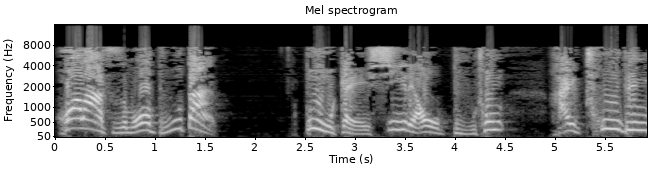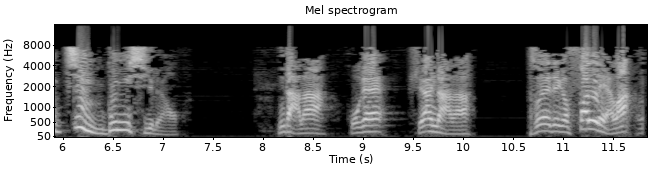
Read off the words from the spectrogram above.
花剌子模不但不给西辽补充，还出兵进攻西辽。你打的活该，谁让你打的？所以这个翻脸了。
